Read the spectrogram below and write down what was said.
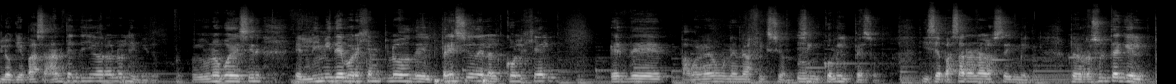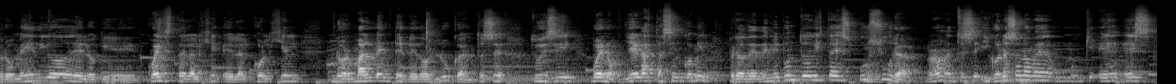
lo que pasa antes de llegar a los límites. Uno puede decir, el límite, por ejemplo, del precio del alcohol gel es de, para poner una, ficción, 5 mil pesos. Y se pasaron a los 6 mil. Pero resulta que el promedio de lo que cuesta el, alge- el alcohol gel normalmente es de 2 lucas. Entonces tú decís, bueno, llega hasta 5 mil. Pero desde mi punto de vista es usura, ¿no? Entonces, y con eso no me... Es, es-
